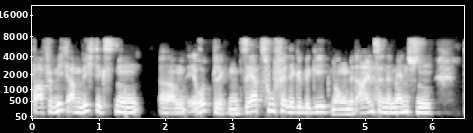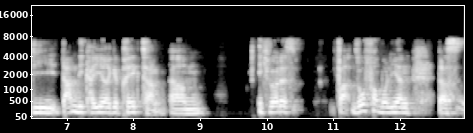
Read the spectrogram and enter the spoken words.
war für mich am wichtigsten ähm, rückblickend sehr zufällige Begegnungen mit einzelnen Menschen, die dann die Karriere geprägt haben. Ähm, ich würde es so formulieren, dass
